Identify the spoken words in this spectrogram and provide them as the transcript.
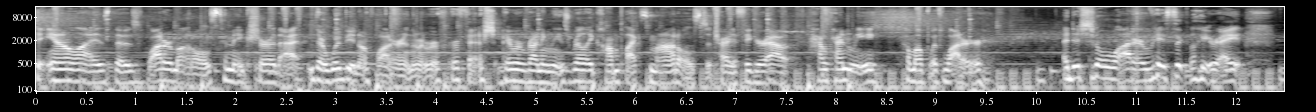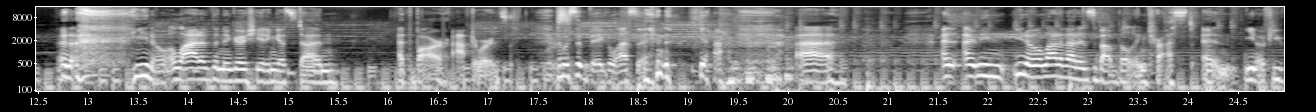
to analyze those water models to make sure that there would be enough water in the river for fish. They were running these really complex models to try to figure out how can we come up with water additional water basically, right? And, you know, a lot of the negotiating gets done at the bar afterwards. It was a big lesson. yeah. Uh, and I mean, you know, a lot of that is about building trust. And you know, if you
